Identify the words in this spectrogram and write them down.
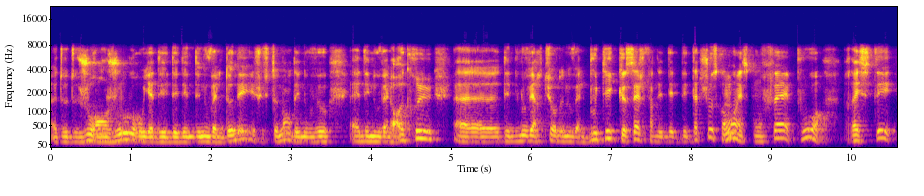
de, jour en jour, où il y a des, nouvelles données, justement, des, nouveaux, des nouvelles recrues, euh, des, l'ouverture de nouvelles boutiques, que sais-je, enfin des, tas de choses. Comment est-ce qu'on fait pour rester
